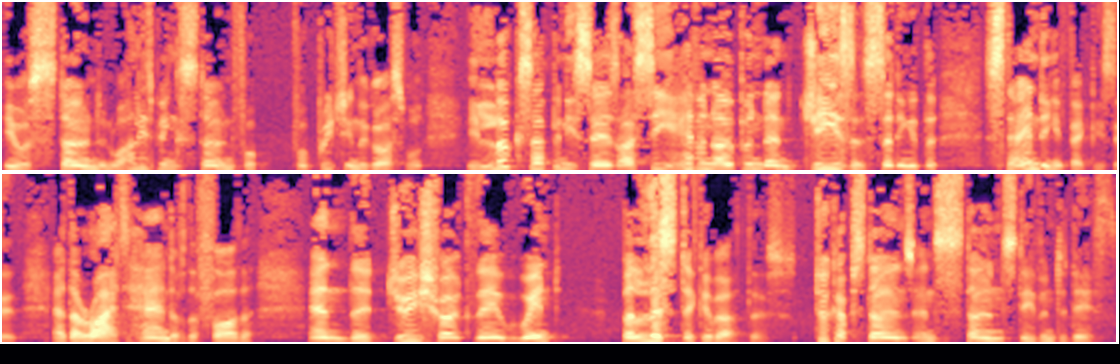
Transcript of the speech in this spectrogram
He was stoned, and while he's being stoned for, for preaching the gospel, he looks up and he says, I see heaven opened and Jesus sitting at the, standing, in fact, he said, at the right hand of the Father. And the Jewish folk there went ballistic about this, took up stones and stoned Stephen to death.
